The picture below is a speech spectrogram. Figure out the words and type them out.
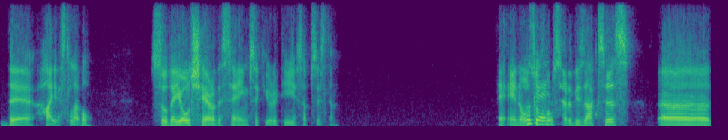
the highest level. So they all share the same security subsystem. And also okay. for service access, uh,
